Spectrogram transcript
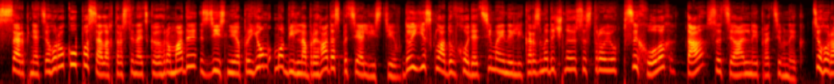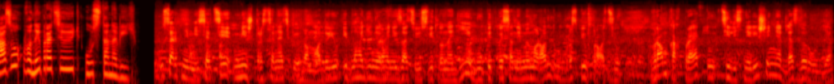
З серпня цього року по селах Тростянецької громади здійснює прийом мобільна бригада спеціалістів. До її складу входять сімейний лікар з медичною сестрою, психолог та соціальний працівник. Цього разу вони працюють у становій. У серпні місяці між Тростянецькою громадою і благодійною організацією Світло надії був підписаний меморандум про співпрацю в рамках проекту Цілісні рішення для здоров'я.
